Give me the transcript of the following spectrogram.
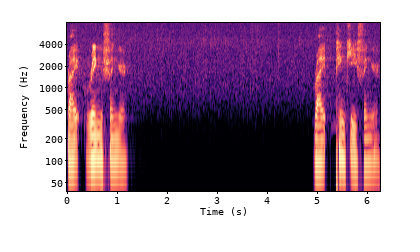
Right ring finger, right pinky finger,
